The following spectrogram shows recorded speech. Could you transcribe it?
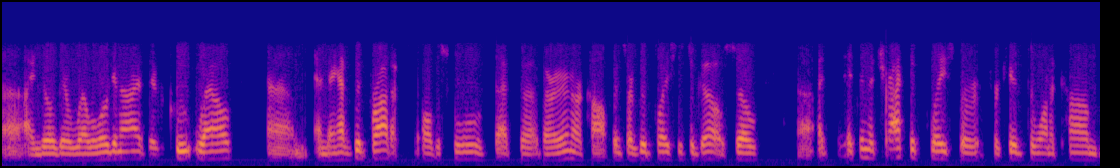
uh, I know they're well organized, they recruit well, um, and they have good products. All the schools that, uh, that are in our conference are good places to go. So uh, it's an attractive place for, for kids to want to come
